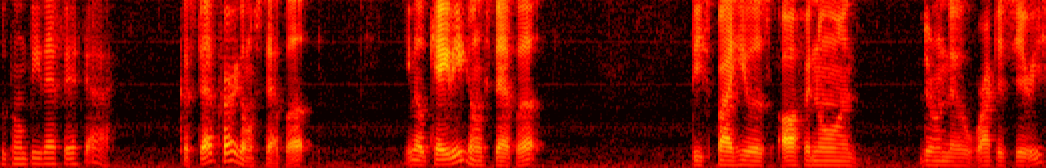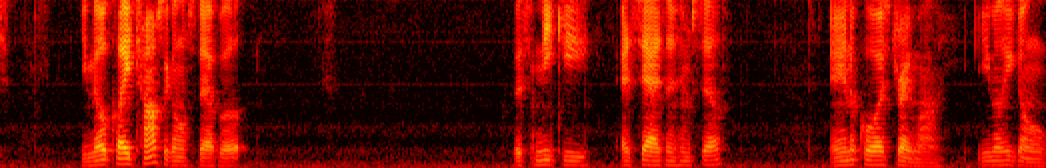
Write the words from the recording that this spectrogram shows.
Who's gonna be that fifth guy? Cause Steph Curry gonna step up. You know, KD gonna step up. Despite he was off and on during the Rocket series, you know Klay Thompson gonna step up. The sneaky assassin himself. And of course Draymond. You know he gonna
